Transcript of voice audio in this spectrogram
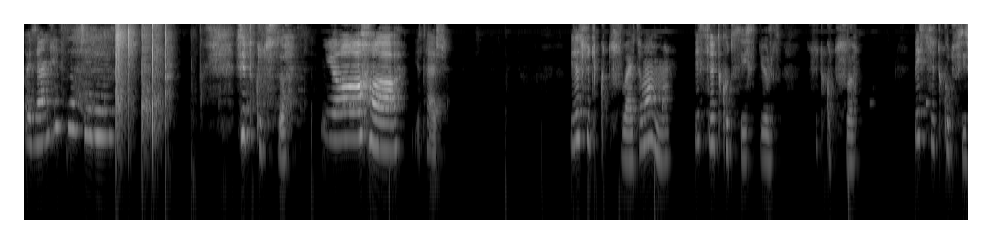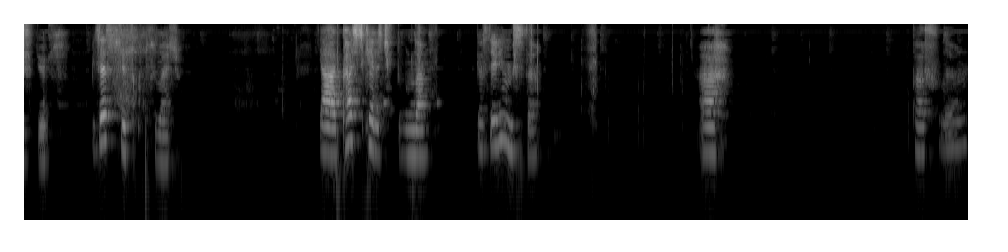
O yüzden hepsini açarız. Süt kutusu. Ya yeter. Bize süt kutusu ver tamam mı? Biz süt kutusu istiyoruz. Süt kutusu. Biz süt kutusu istiyoruz. Bize süt kutusu ver. Ya kaç kere çıktı bundan? Göstereyim mi size? Ah. Kaslı.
